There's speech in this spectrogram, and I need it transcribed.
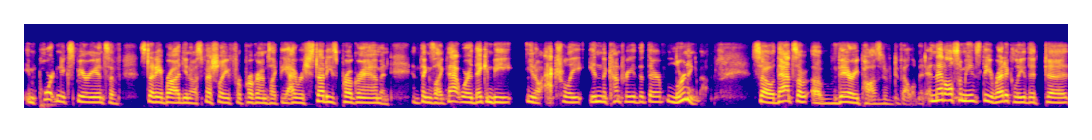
important experience of study abroad, you know, especially for programs like the Irish Studies program and and things like that, where they can be, you know, actually in the country that they're learning about. So that's a, a very positive development. And that also means theoretically that uh,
